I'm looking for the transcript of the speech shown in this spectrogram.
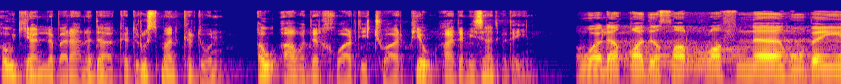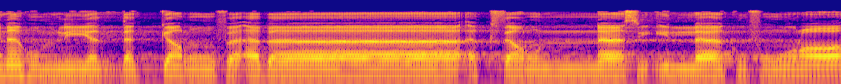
ئەو گیان لە بەرانەدا کە دروستمان کردوون ئەو ئاوە دەرخواردی چوار پێ و ئادەمیزاد بدەین ولقد صرفناه بينهم ليذكروا فأبى أكثر الناس إلا كفورا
